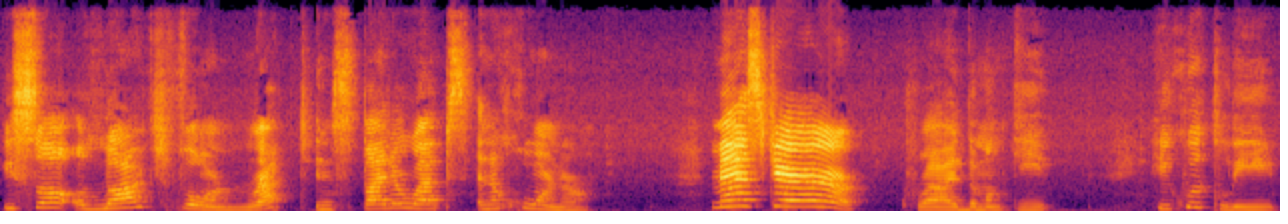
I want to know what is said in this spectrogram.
He saw a large form wrapped in spider webs in a corner. Master! cried the monkey. He quickly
